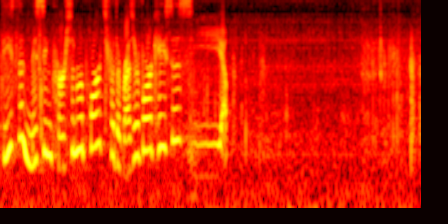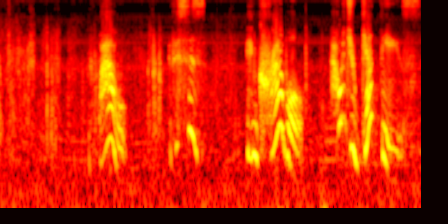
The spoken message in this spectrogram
these the missing person reports for the reservoir cases? yep. Wow. This is incredible. How did you get these?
